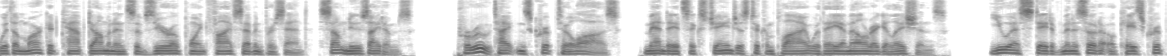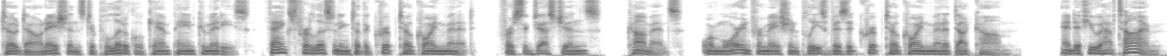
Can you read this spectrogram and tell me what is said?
with a market cap dominance of 0.57%. Some news items. Peru tightens crypto laws, mandates exchanges to comply with AML regulations. U.S. State of Minnesota okays crypto donations to political campaign committees. Thanks for listening to the Crypto Coin Minute. For suggestions, comments, or more information please visit CryptoCoinMinute.com. And if you have time,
